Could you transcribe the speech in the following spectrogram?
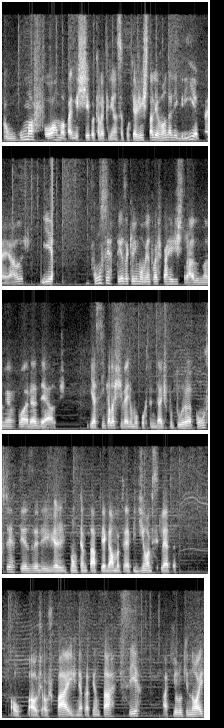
alguma forma vai mexer com aquela criança, porque a gente está levando alegria para elas e com certeza aquele momento vai ficar registrado na memória delas. E assim que elas tiverem uma oportunidade futura, com certeza eles, vão tentar pegar uma, é, pedir uma bicicleta ao, aos, aos pais, né, para tentar ser aquilo que nós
